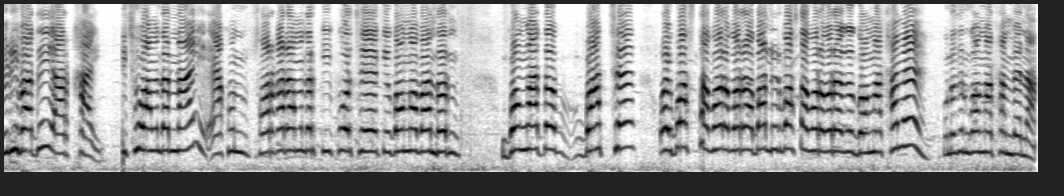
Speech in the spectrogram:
বিড়িবাদি আর খাই। কিছু আমাদের নাই এখন সরকার আমাদের কি করছে কি গঙ্গা বাঁধন গঙ্গা তো বাঁচছে ওই বস্তা ভরে ভরে বালির বস্তা ভরে ভরে গঙ্গা থামে? কোনোদিন গঙ্গা থামবে না।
